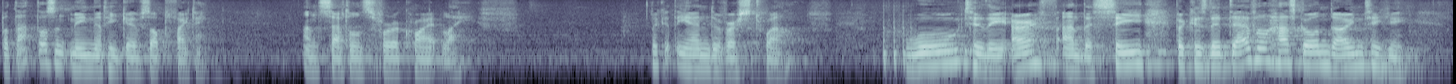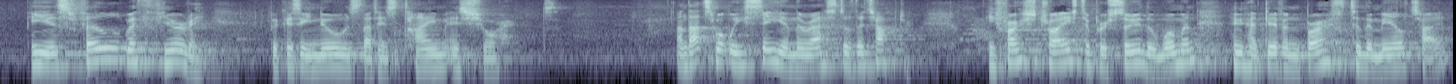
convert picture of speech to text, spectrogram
But that doesn't mean that he gives up fighting and settles for a quiet life. Look at the end of verse 12. Woe to the earth and the sea, because the devil has gone down to you. He is filled with fury, because he knows that his time is short. And that's what we see in the rest of the chapter. He first tries to pursue the woman who had given birth to the male child.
